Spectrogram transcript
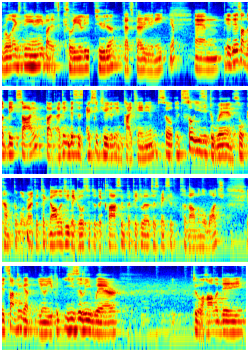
Rolex DNA, but it's clearly Tudor. That's very unique. Yep. And it is on the big side, but I think this is executed in titanium. So it's so easy to wear and so comfortable, right? The technology that goes into the class in particular just makes it phenomenal watch. It's something that, you know, you could easily wear to a holiday,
